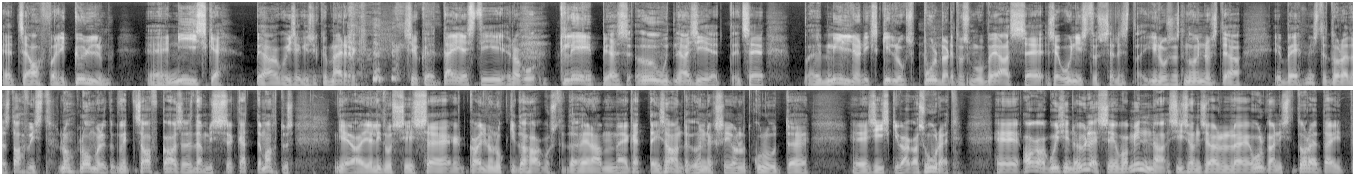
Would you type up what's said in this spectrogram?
et see ahv oli külm, niiske peaaegu isegi sihuke märg, sihuke täiesti nagu kleepjas õudne asi, et, et see miljoniks killuks pulberdus mu peas see, see unistus sellest ilusast nunnust ja, ja pehmest ja toredast ahvist. noh, loomulikult võttis ahv kaasa seda, mis kätte mahtus ja, ja lidus siis äh, kaljunuki taha, kus teda enam kätte ei saanud, aga õnneks ei olnud kulud äh, siiski väga suured. Äh, aga kui sinna ülesse juba minna, siis on seal hulganisti toredaid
